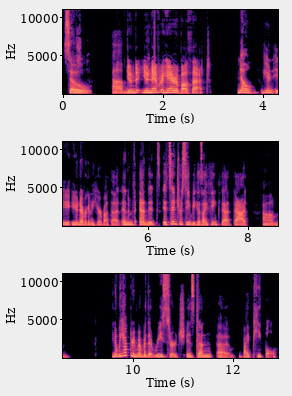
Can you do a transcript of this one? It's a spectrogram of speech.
So um, you you never hear about that. No, you're you're never going to hear about that, and and it's it's interesting because I think that that um, you know we have to remember that research is done uh, by people,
